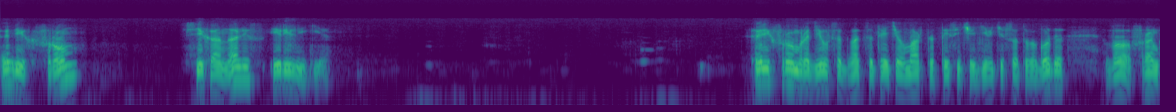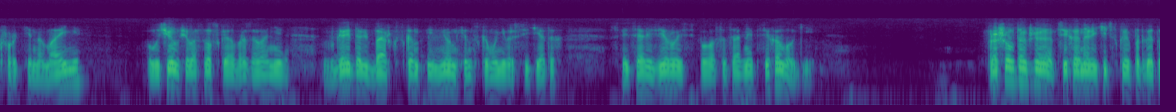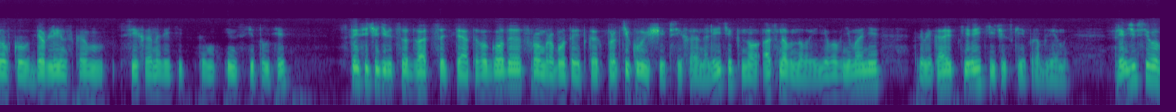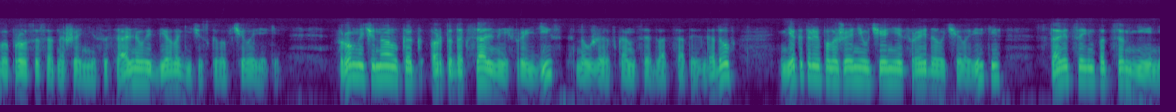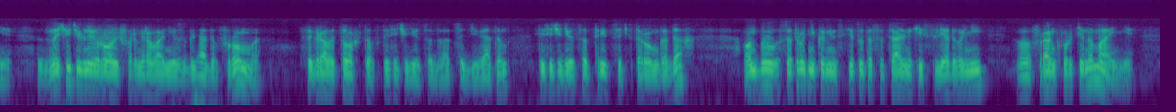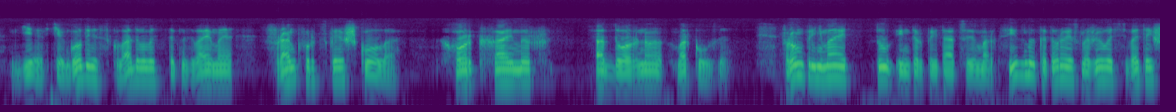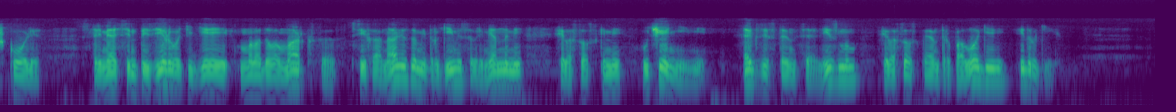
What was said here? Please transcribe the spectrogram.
Эрих Фром Психоанализ и религия Эрих Фром родился 23 марта 1900 года во Франкфурте на Майне, получил философское образование в Гейдельбергском и Мюнхенском университетах, специализируясь по социальной психологии. Прошел также психоаналитическую подготовку в Берлинском психоаналитическом институте. С 1925 года Фром работает как практикующий психоаналитик, но основное его внимание привлекают теоретические проблемы. Прежде всего вопрос о соотношении социального и биологического в человеке. Фром начинал как ортодоксальный фрейдист, но уже в конце 20-х годов Некоторые положения учения Фрейда о человеке ставятся им под сомнение. Значительную роль в формировании взглядов Фромма сыграло то, что в 1929-1932 годах он был сотрудником Института социальных исследований во Франкфурте на Майне, где в те годы складывалась так называемая Франкфуртская школа Хоркхаймер Адорно Маркузе. Фром принимает ту интерпретацию марксизма, которая сложилась в этой школе, стремясь синтезировать идеи молодого Маркса с психоанализом и другими современными философскими учениями, экзистенциализмом, философской антропологией и других.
